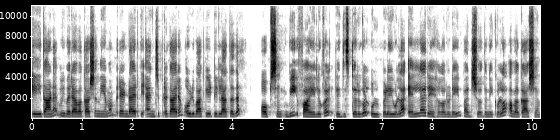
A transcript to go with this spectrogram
ഏതാണ് വിവരാവകാശ നിയമം രണ്ടായിരത്തി അഞ്ച് പ്രകാരം ഒഴിവാക്കിയിട്ടില്ലാത്തത്? ഓപ്ഷൻ ബി ഫയലുകൾ രജിസ്റ്ററുകൾ ഉൾപ്പെടെയുള്ള എല്ലാ രേഖകളുടെയും പരിശോധനയ്ക്കുള്ള അവകാശം.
